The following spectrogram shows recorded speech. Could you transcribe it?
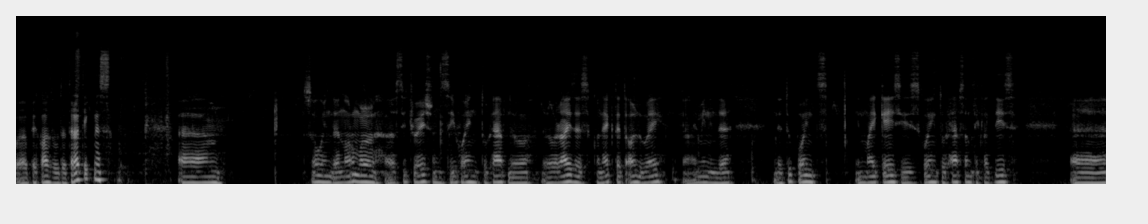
uh, because of the tread thickness. Um, so in the normal uh, situations if want to have the, the risers connected all the way i mean in the in the two points. In my case is going to have something like this uh,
